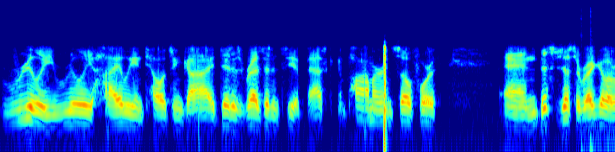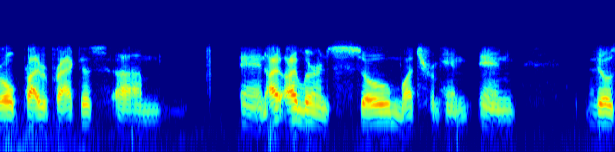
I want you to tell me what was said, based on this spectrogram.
really, really highly intelligent guy. Did his residency at Bascom and Palmer and so forth. And this is just a regular old private practice. Um, and I, I learned so much from him in those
